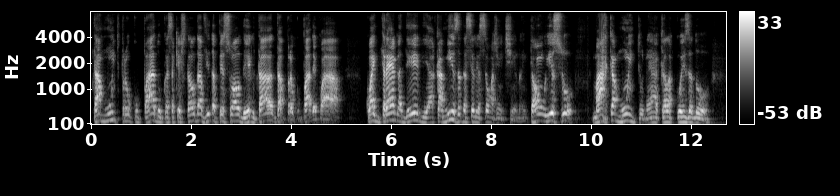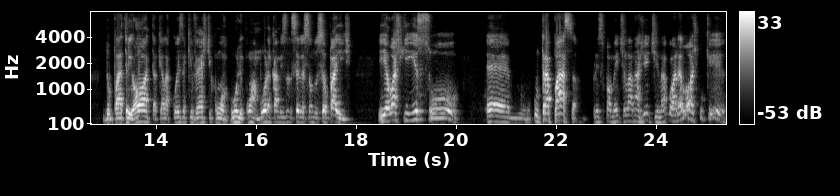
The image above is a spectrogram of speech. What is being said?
está muito preocupado com essa questão da vida pessoal dele, está tá preocupado é com a, com a entrega dele, a camisa da seleção argentina. Então, isso marca muito, né? Aquela coisa do, do patriota, aquela coisa que veste com orgulho, com amor a camisa da seleção do seu país. E eu acho que isso é, ultrapassa, principalmente lá na Argentina. Agora, é lógico que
